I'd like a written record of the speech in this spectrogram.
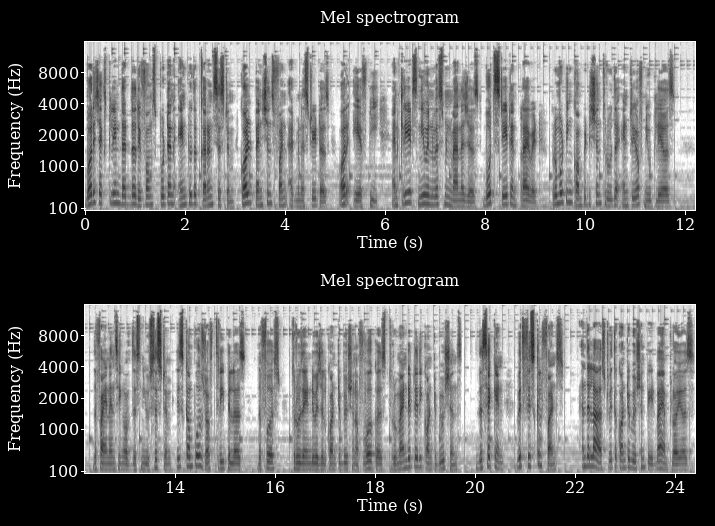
Boric explained that the reforms put an end to the current system called Pensions Fund Administrators or AFP and creates new investment managers, both state and private, promoting competition through the entry of new players. The financing of this new system is composed of three pillars. The first, through the individual contribution of workers through mandatory contributions, the second, with fiscal funds, and the last, with a contribution paid by employers.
